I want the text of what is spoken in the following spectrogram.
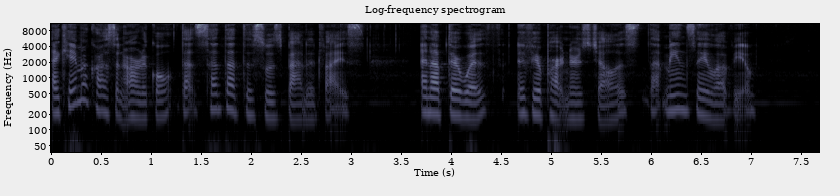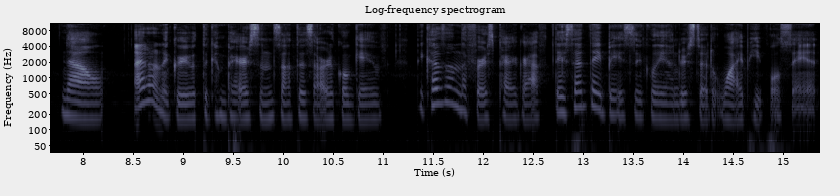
I came across an article that said that this was bad advice. And up there with, if your partner is jealous, that means they love you. Now, I don't agree with the comparisons that this article gave because in the first paragraph, they said they basically understood why people say it.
